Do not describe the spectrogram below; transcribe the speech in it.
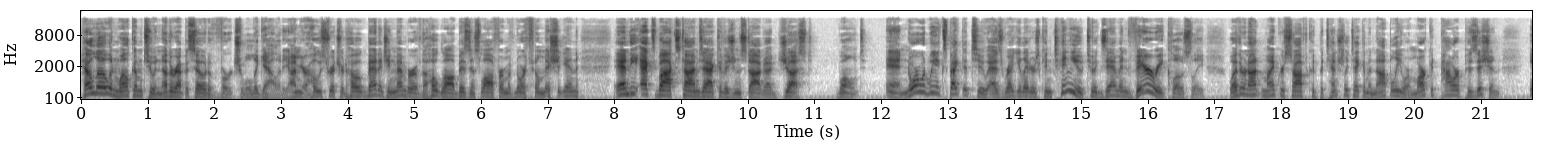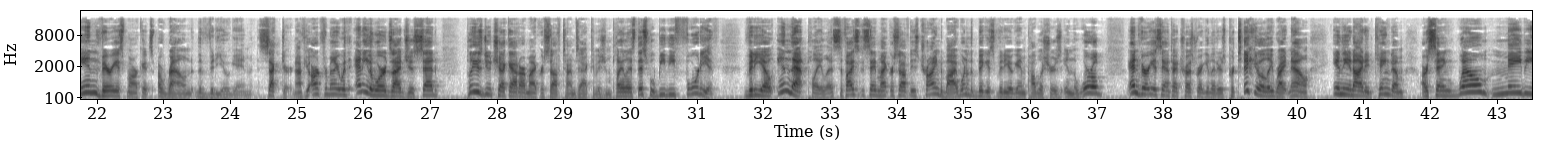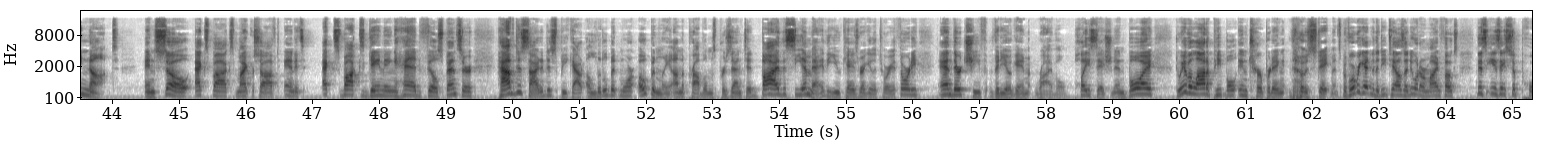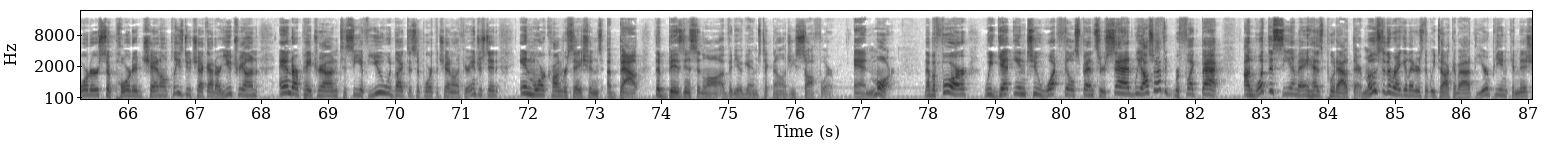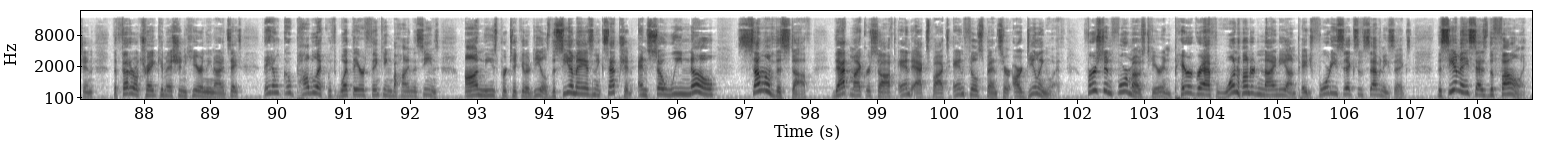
Hello and welcome to another episode of Virtual Legality. I'm your host, Richard Hoeg, managing member of the Hoeg Law business law firm of Northville, Michigan. And the Xbox times Activision saga just won't end, nor would we expect it to, as regulators continue to examine very closely whether or not Microsoft could potentially take a monopoly or market power position in various markets around the video game sector. Now, if you aren't familiar with any of the words I just said, please do check out our Microsoft times Activision playlist. This will be the 40th video in that playlist. Suffice it to say, Microsoft is trying to buy one of the biggest video game publishers in the world, and various antitrust regulators, particularly right now in the United Kingdom, are saying, well, maybe not. And so, Xbox, Microsoft, and its Xbox gaming head, Phil Spencer, have decided to speak out a little bit more openly on the problems presented by the CMA, the UK's regulatory authority, and their chief video game rival, PlayStation. And boy, do we have a lot of people interpreting those statements. Before we get into the details, I do want to remind folks this is a supporter supported channel. Please do check out our Utreon and our Patreon to see if you would like to support the channel if you're interested in more conversations about the business and law of video games, technology, software, and more. Now, before we get into what Phil Spencer said, we also have to reflect back on what the CMA has put out there. Most of the regulators that we talk about, the European Commission, the Federal Trade Commission here in the United States, they don't go public with what they are thinking behind the scenes on these particular deals. The CMA is an exception. And so we know some of the stuff that Microsoft and Xbox and Phil Spencer are dealing with. First and foremost, here in paragraph 190 on page 46 of 76, the CMA says the following.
